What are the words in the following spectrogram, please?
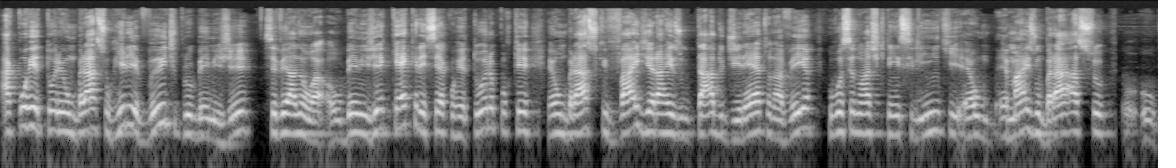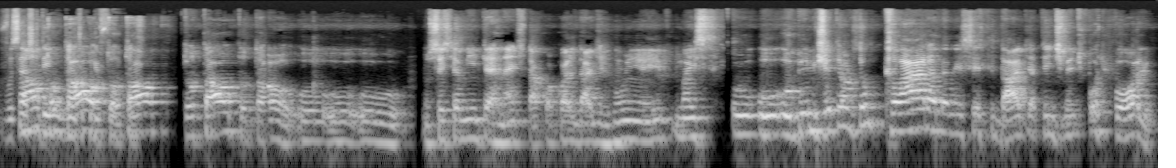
a corretora é um braço relevante para o BMG. Você vê, ah, não, o BMG quer crescer a corretora porque é um braço que vai gerar resultado direto na veia. Ou você não acha que tem esse link? É, um, é mais um braço? Ou você acha não, que tem total, um tipo total, total, total. O, o, o, não sei se a minha internet está com a qualidade ruim aí, mas o, o, o BMG tem uma visão clara da necessidade de atendimento de portfólio.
